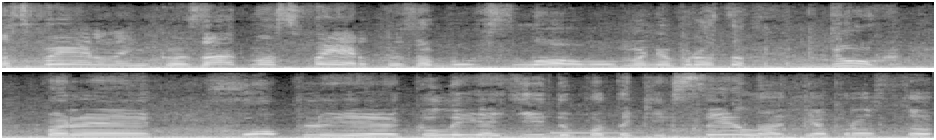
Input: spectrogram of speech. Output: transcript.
Атмосферненько, за атмосферку, забув слово. У мене просто дух перехоплює, коли я їду по таких селах, я просто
